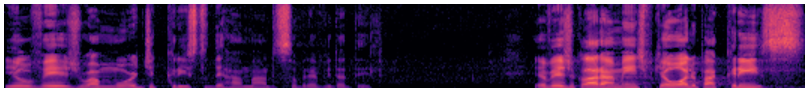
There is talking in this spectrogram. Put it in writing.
e eu vejo o amor de Cristo derramado sobre a vida dele. Eu vejo claramente porque eu olho para a Cris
